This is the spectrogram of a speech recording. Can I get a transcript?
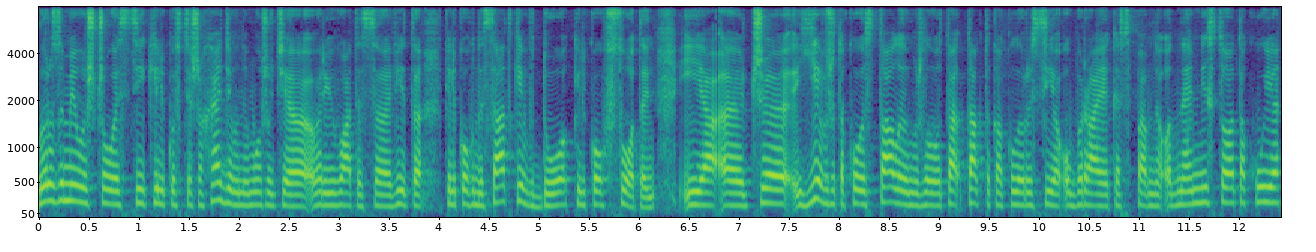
Ми розуміємо, що ось ці кількості шахедів вони можуть е, варіюватися від кількох десятків до кількох сотень. І е, чи є вже такою сталою, можливо, та тактика, коли Росія обирає якесь певне одне місто, атакує?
